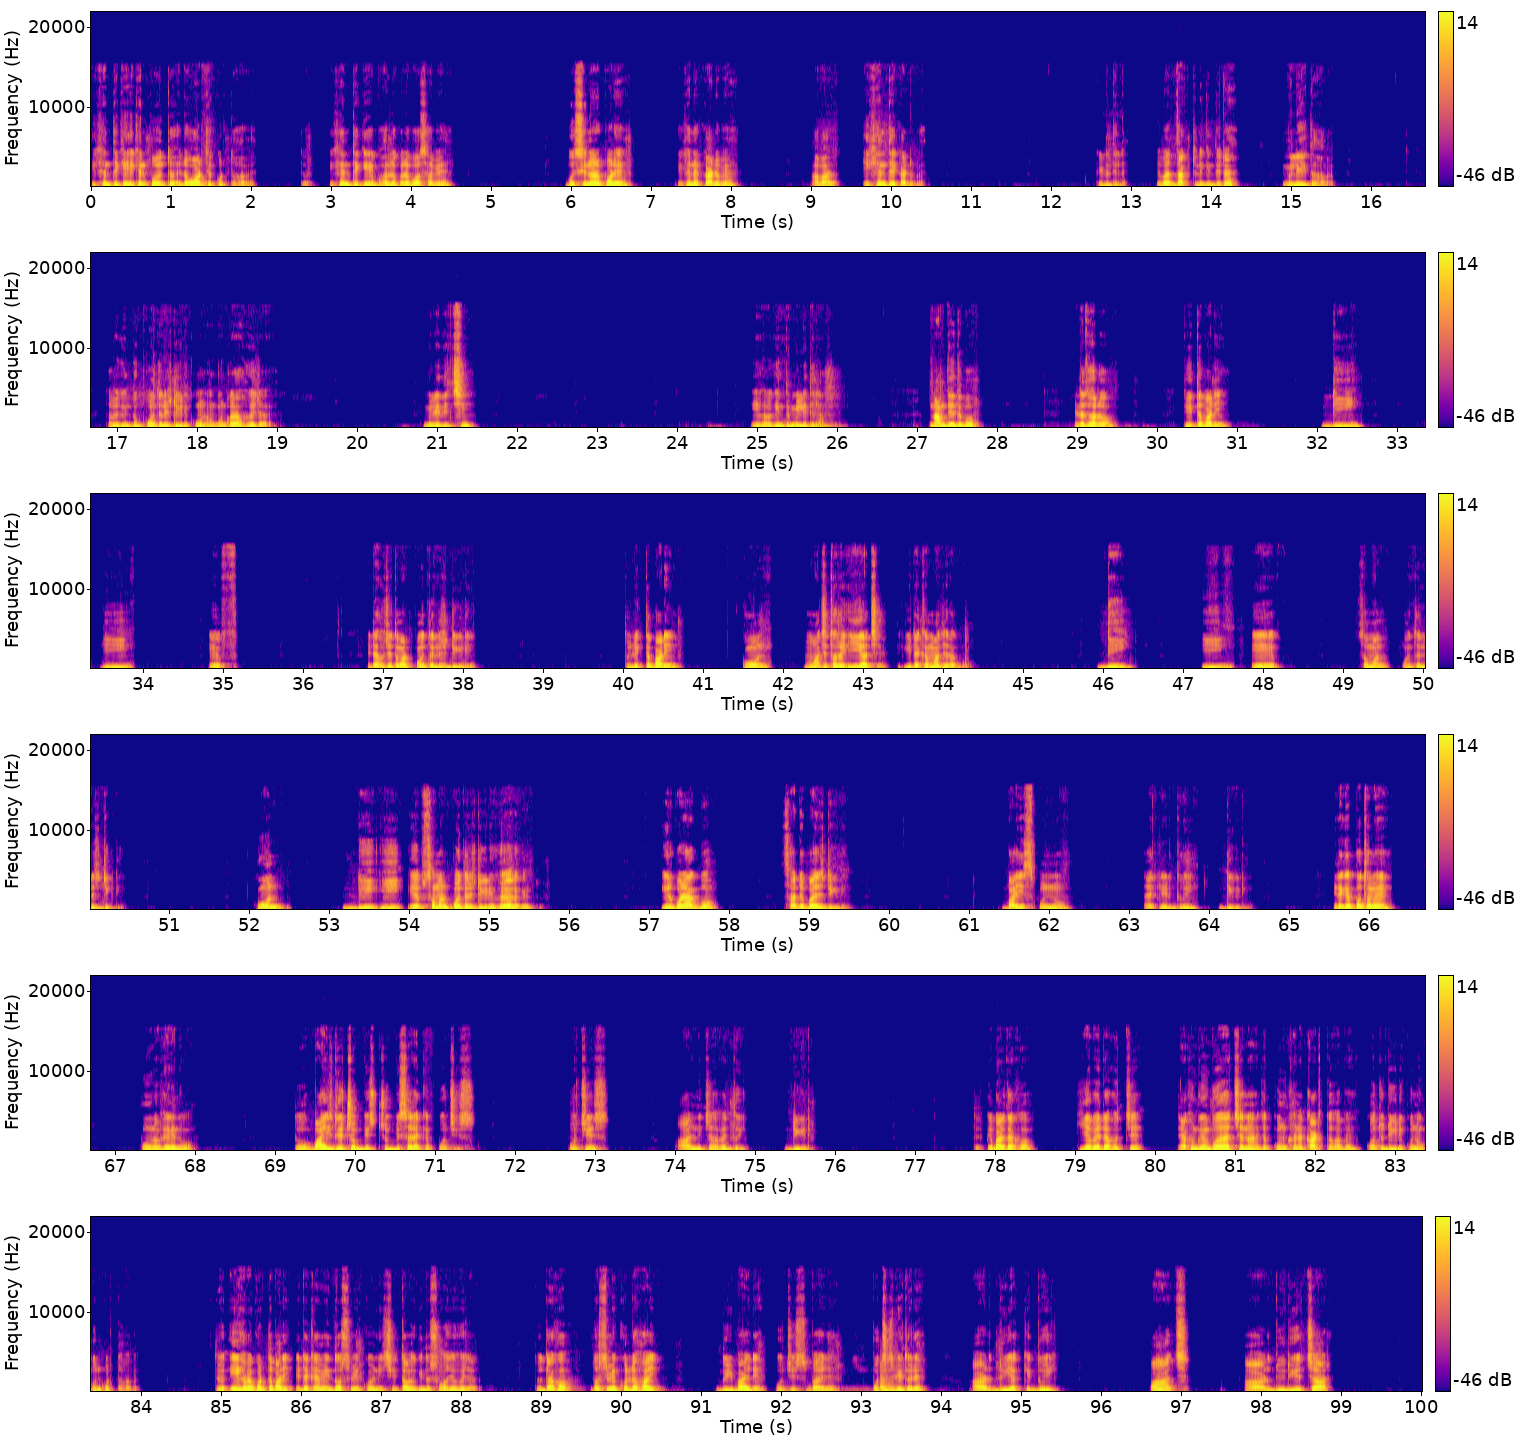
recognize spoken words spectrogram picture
এখান থেকে এখান পর্যন্ত এটা অর্ধেক করতে হবে। তো এখান থেকে ভালো করে বসাবে, বসিয়ে নেওয়ার পরে এখানে কাটবে, আবার এখান থেকে কাটবে। কেটে দিলে। এবার দাগ টেনে কিন্তু এটা মিলিয়ে দিতে হবে। তবে কিন্তু পঁয়তাল্লিশ ডিগ্রি কোণ অঙ্কন করা হয়ে যাবে। মিলিয়ে দিচ্ছি। এইভাবে কিন্তু মিলিয়ে দিলাম। নাম দিয়ে দেব। এটা ধরো, দিতে পারি ডি ই এফ এটা হচ্ছে তোমার পঁয়তাল্লিশ ডিগ্রি। তো লিখতে পারি কোন মাঝে ধরো ই আছে ইটাকে মাঝে রাখব। ডি ই এফ সমান পঁয়তাল্লিশ ডিগ্রি। কোন ডি ই এফ সমান পঁয়তাল্লিশ ডিগ্রি হয়ে গেল কিন্তু। এরপরে আঁকবো সাড়ে বাইশ ডিগ্রি। বাইশ পূর্ণ একের দুই ডিগ্রি। এটাকে প্রথমে পূর্ণ ভেঙে নেব। তো বাইশ দিয়ে চব্বিশ চব্বিশ আর একে পঁচিশ। পঁচিশ আর নিচে হবে দুই ডিগ্রি। তো এবার দেখো কীভাবে এটা হচ্ছে? এখন কিন্তু বোঝা যাচ্ছে না যে কোনখানে কাটতে হবে, কত ডিগ্রি কোন অঙ্কন করতে হবে। তো এইভাবে করতে পারি, এটাকে আমি দশমিক করে নিচ্ছি তবে কিন্তু সহজে হয়ে যাবে। তো দেখো, দশমিক করলে হয় দুই বাইরে পঁচিশ বাইরে পঁচিশ ভিতরে, আর দুই এককে দুই পাঁচ, আর দুই দিয়ে চার,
